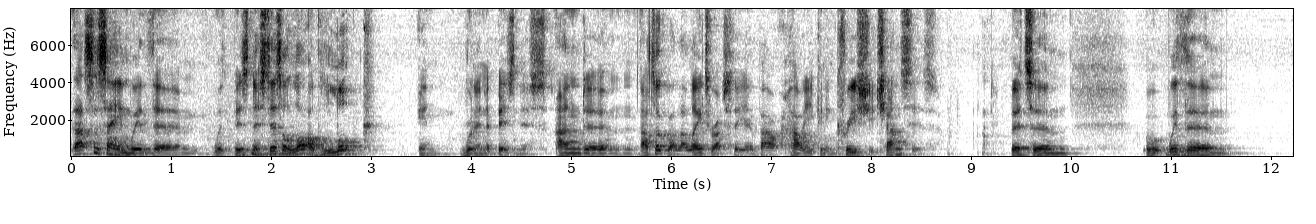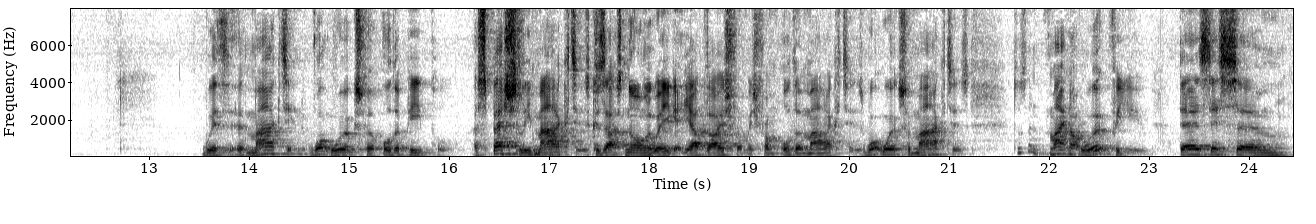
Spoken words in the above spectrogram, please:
that's the same with, um, with business. There's a lot of luck in running a business. And um, I'll talk about that later, actually, about how you can increase your chances. But um, with um, with uh, marketing, what works for other people especially marketers, because that's normally where you get the advice from, is from other marketers. What works for marketers doesn't might not work for you. There's this. Um,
